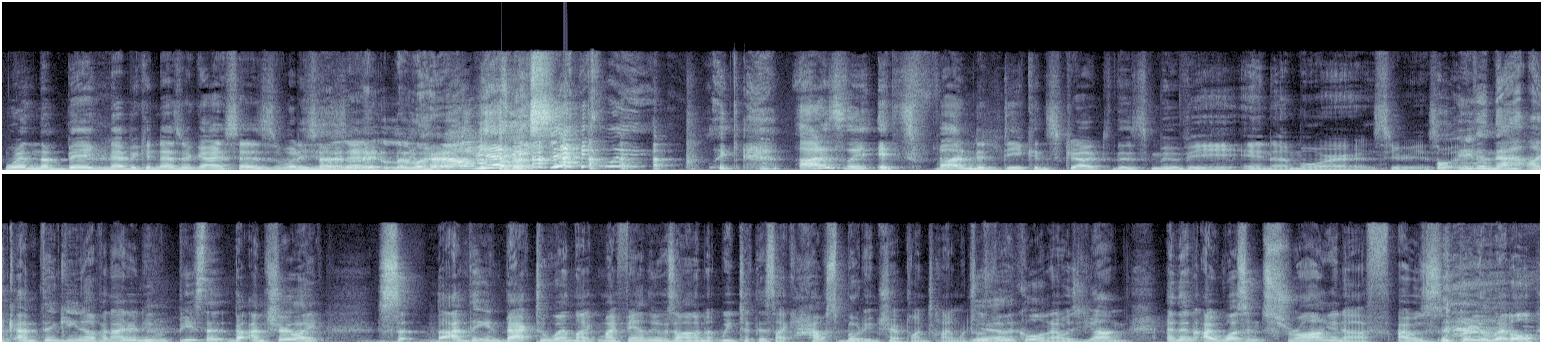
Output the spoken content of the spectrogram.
when the big Nebuchadnezzar guy says what he Uh, say? little help. yeah, exactly. like honestly, it's fun to deconstruct this movie in a more serious Well, way. even that, like, I'm thinking of, and I didn't even piece that, but I'm sure, like, so, I'm thinking back to when, like, my family was on, we took this, like, houseboating trip one time, which was Yeah. really cool, and I was young. And then I wasn't strong enough, I was pretty little,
